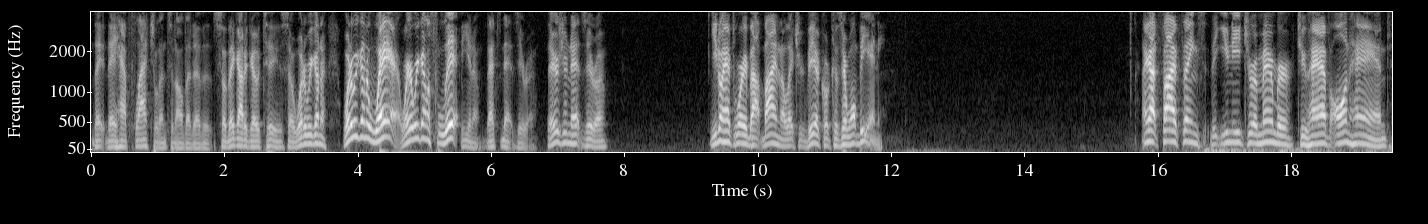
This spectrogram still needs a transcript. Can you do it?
they they have flatulence and all that other. So they got to go too. So what are we gonna what are we gonna wear? Where are we gonna live? You know that's net zero. There's your net zero. You don't have to worry about buying an electric vehicle because there won't be any. I got five things that you need to remember to have on hand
